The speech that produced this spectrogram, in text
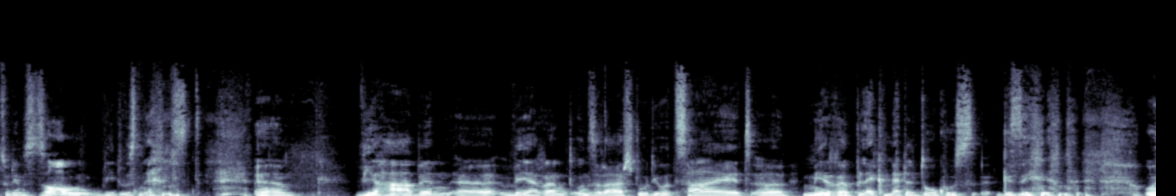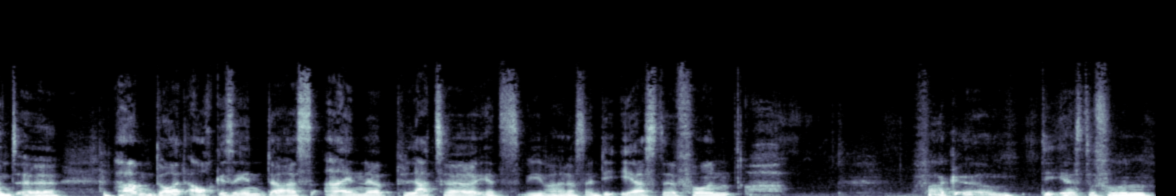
zu dem Song, wie du es nennst. Ähm, wir haben äh, während unserer Studiozeit äh, mehrere Black Metal Dokus gesehen und äh, haben dort auch gesehen, dass eine Platte, jetzt, wie war das denn, die erste von, oh, fuck, ähm, die erste von,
